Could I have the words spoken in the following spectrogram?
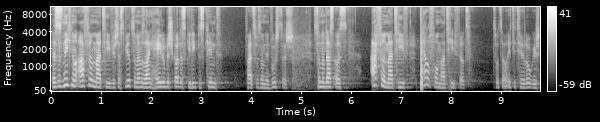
Dass es nicht nur affirmativ ist, dass wir zueinander sagen, hey, du bist Gottes geliebtes Kind, falls du es noch nicht wusstest, sondern dass aus affirmativ performativ wird. Jetzt wird es auch richtig theologisch.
